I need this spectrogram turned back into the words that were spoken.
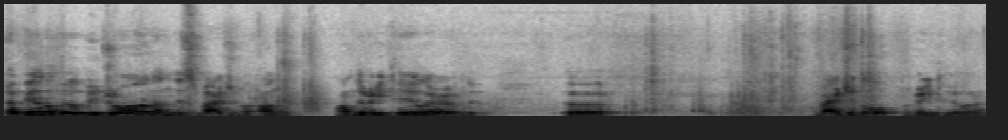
a bill will be drawn on this marginal on on the retailer and the uh, marginal retailer,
